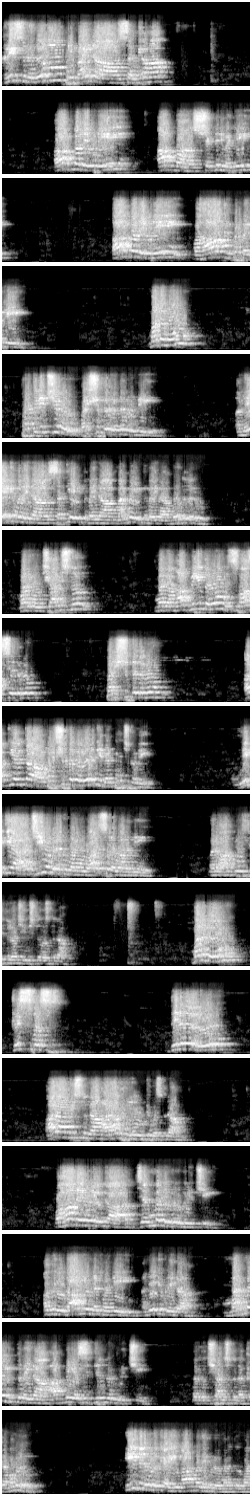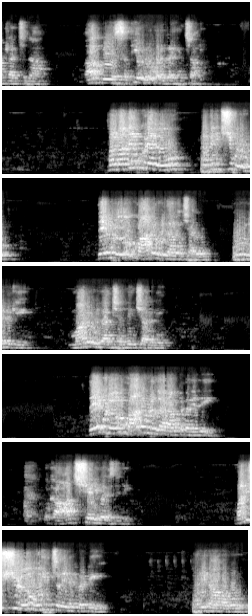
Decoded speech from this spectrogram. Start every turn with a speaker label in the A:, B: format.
A: క్రీస్తునందు ప్రియమైన సంక్షమ ఆత్మదేవుని ఆత్మ శక్తిని బట్టి ఆత్మదేవుని మహాకృపను బట్టి మనము ప్రతినిత్యము పరిశుద్ధ గ్రంథము నుండి అనేకమైన సత్యయుక్తమైన మర్మయుక్తమైన బోధలను మనము ధ్యానిస్తూ మన ఆత్మీయతను విశ్వాస్యతను పరిశుద్ధతను అత్యంత పరిశుద్ధతలోనికి నడిపించుకొని నిత్య జీవములకు మనం వారసులవాలని మన ఆత్మీయ స్థితిలో జీవిస్తూ వస్తున్నాం మనము క్రిస్మస్ దినములలో ఆరాధిస్తున్న ఆరాధనలో ఉంటూ వస్తున్నాం. మహాదేవుని యొక్క జన్మదినం గురించి అందులో దాగి ఉన్నటువంటి అనేకమైన మర్మయుక్తమైన ఆత్మీయ సిద్ధులను గురించి మనకు ధ్యానిస్తున్న క్రమములో ఈ దినములకై ఆత్మదేవుడు మనతో మాట్లాడుతున్న ఆత్మీయ సత్యమును మనం గ్రహించాలి. మనమందరం కూడాను ప్రతినిత్యము దేవుడు మానవుడిగా వచ్చారు భూమి మీదకి మానవుడిగా జన్మించారని దేవుడు మానవుడుగా రావటం అనేది ఒక ఆశ్చర్యమైన స్థితి. మనుష్యుడు ఊహించలేనటువంటి పరిణామము.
